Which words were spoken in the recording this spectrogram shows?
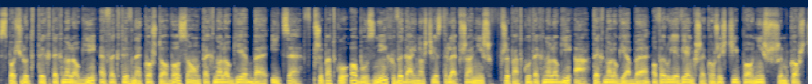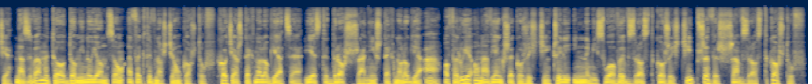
Spośród tych technologii efektywne kosztowo są technologie B i C. W przypadku obu z nich wydajność jest lepsza niż w przypadku technologii A. Technologia B oferuje większe korzyści po niższym koszcie. Nazywamy to dominującą efektywnością kosztów. Chociaż technologia C jest droższa niż technologia A, oferuje ona większe korzyści, czyli innymi słowy wzrost korzyści przewyższa wzrost kosztów.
